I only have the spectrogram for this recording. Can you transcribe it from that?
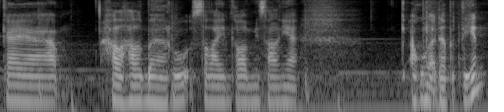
kayak hal-hal baru selain kalau misalnya aku nggak dapetin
